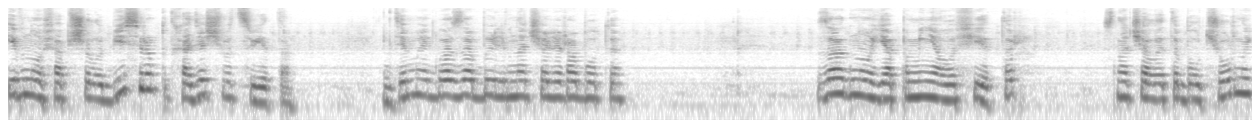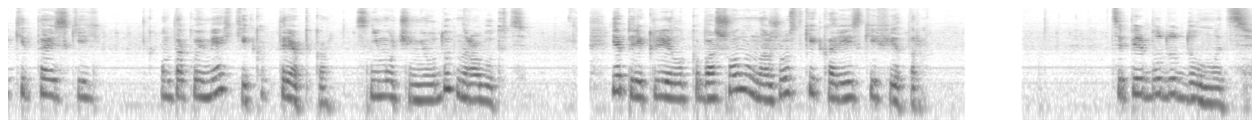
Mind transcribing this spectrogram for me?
и вновь обшила бисером подходящего цвета. Где мои глаза были в начале работы? Заодно я поменяла фетр. Сначала это был черный китайский. Он такой мягкий, как тряпка. С ним очень неудобно работать. Я переклеила кабошона на жесткий корейский фетр. Теперь буду думать.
